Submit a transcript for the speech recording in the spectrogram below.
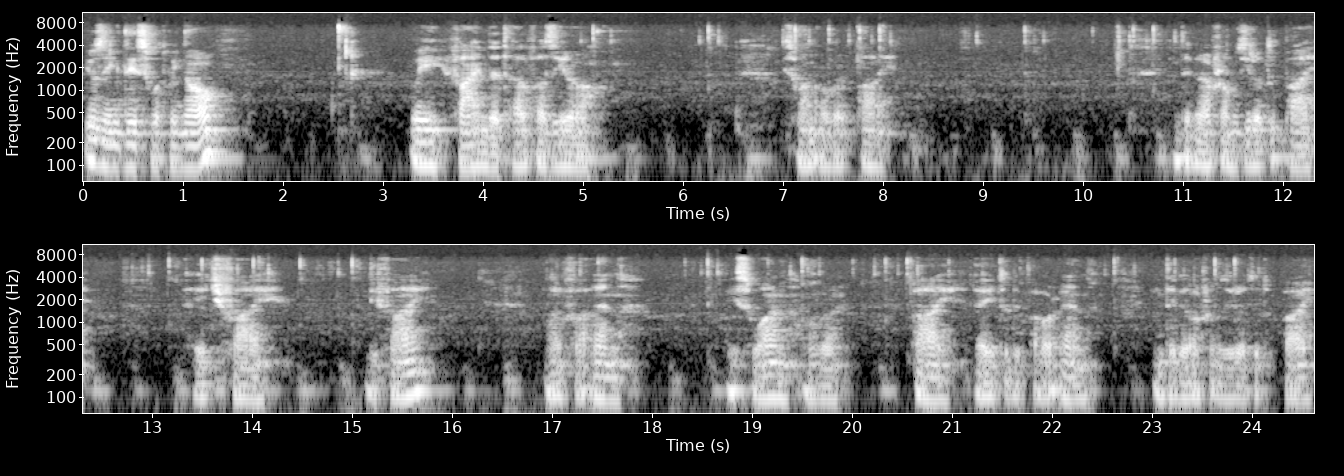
using this what we know, we find that alpha 0 is 1 over pi. Integral from 0 to pi h phi d phi. Alpha n is 1 over pi a to the power n. Integral from 0 to 2 pi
